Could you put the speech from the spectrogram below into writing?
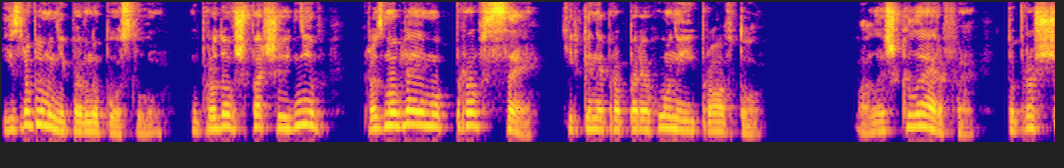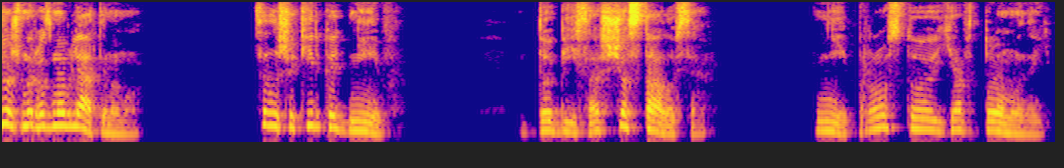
І зроби мені певну послугу. Упродовж перших днів розмовляємо про все, тільки не про перегони і про авто. Але ж, Клерфе, то про що ж ми розмовлятимемо? Це лише кілька днів. До біса, а що сталося? Ні, просто я втомлений.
